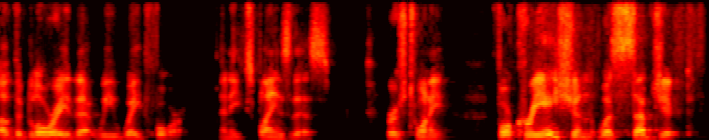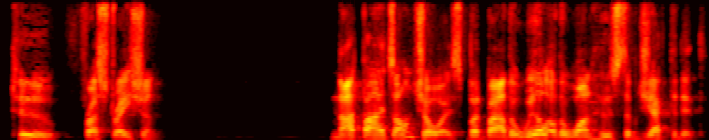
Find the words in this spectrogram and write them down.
of the glory that we wait for. And he explains this. Verse 20. For creation was subject to frustration, not by its own choice, but by the will of the one who subjected it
